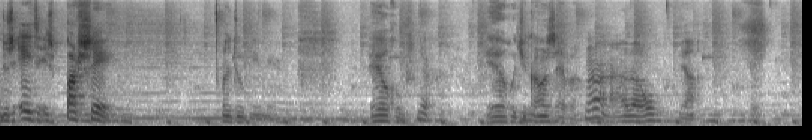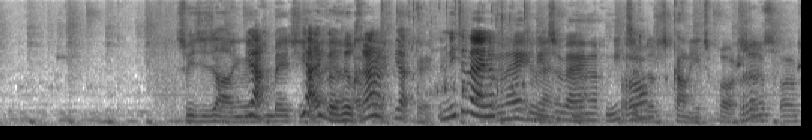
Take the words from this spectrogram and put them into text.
Dus eten is passé. Dat doe ik niet meer. Heel goed. Ja. Heel goed, je kan het hebben. Ja, wel. Ja. Sweetie darling, wil Ja. nog een beetje? Ja, ik wil heel oké, graag. Ja. oké. Niet te weinig. Nee, te niet weinig. te weinig. Niet te, Proost. dat kan niet. Proost. Proost. Proost.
